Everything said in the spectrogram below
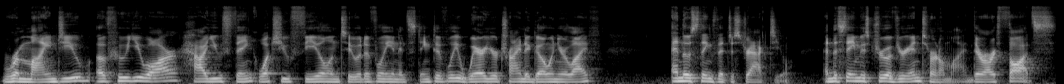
remind you of who you are, how you think, what you feel intuitively and instinctively, where you're trying to go in your life, and those things that distract you. And the same is true of your internal mind. There are thoughts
